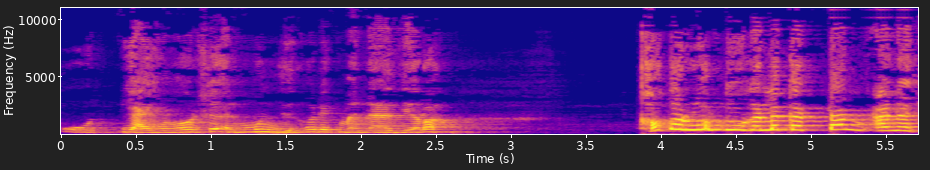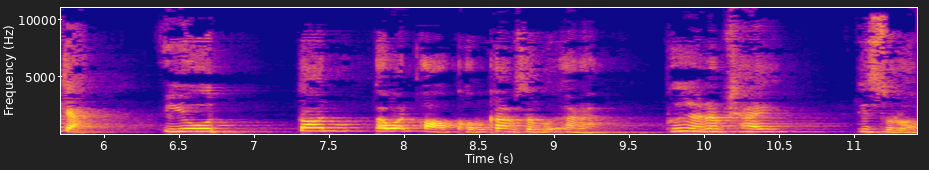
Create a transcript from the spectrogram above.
ปูใหญ่ของเขาชื่ออันมุนซิรเขาเรียกมานาซิระเขาก็รวมดูกันแล้วก็ตั้งอาณาจักรอยู่ตอนตะวันออกของคาบสมุทรอาหรับเพื่อรับใช้อิสรอ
